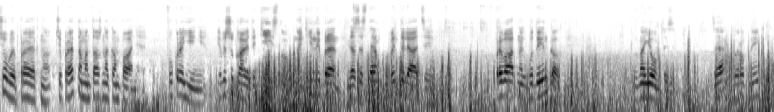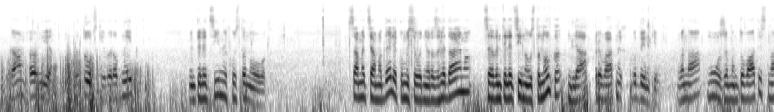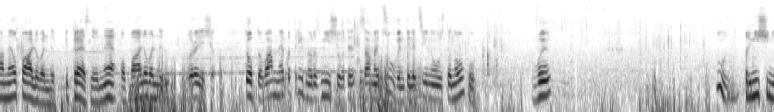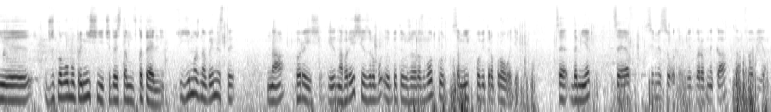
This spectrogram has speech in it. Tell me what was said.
Якщо ви проектна чи проектна монтажна компанія в Україні і ви шукаєте дійсно надійний бренд для систем вентиляції в приватних будинках, знайомтесь, це виробник Камфавєн, литовський виробник вентиляційних установок. Саме ця модель, яку ми сьогодні розглядаємо, це вентиляційна установка для приватних будинків. Вона може монтуватись на неопалювальних, підкреслюю, неопалювальних горищах. Тобто вам не потрібно розміщувати саме цю вентиляційну установку в ну, приміщенні, в житловому приміщенні чи десь там в котельні. Її можна винести на горище. І на горищі зробити вже розводку самих повітропроводів. Це Дамєк CF700 від виробника Фавіан.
